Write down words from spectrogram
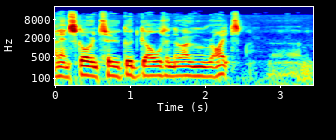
and then scoring two good goals in their own right, um,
